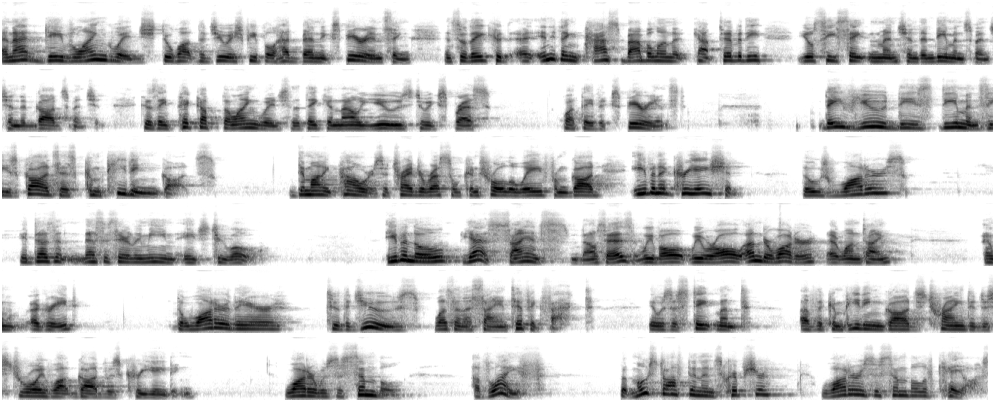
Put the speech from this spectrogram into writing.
And that gave language to what the Jewish people had been experiencing. And so they could, anything past Babylon captivity, you'll see Satan mentioned and demons mentioned and gods mentioned because they pick up the language that they can now use to express what they've experienced. They viewed these demons, these gods, as competing gods, demonic powers that tried to wrestle control away from God, even at creation. Those waters, it doesn't necessarily mean H2O. Even though, yes, science now says we've all we were all underwater at one time, and agreed. The water there to the Jews wasn't a scientific fact. It was a statement of the competing gods trying to destroy what God was creating. Water was a symbol of life, but most often in Scripture, water is a symbol of chaos.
